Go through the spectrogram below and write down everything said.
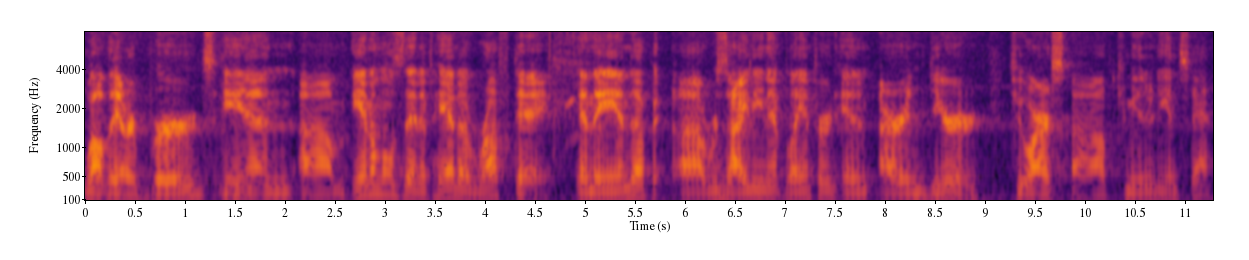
Well, they are birds and um, animals that have had a rough day, and they end up uh, residing at Blandford and are endeared to our uh, community and staff.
